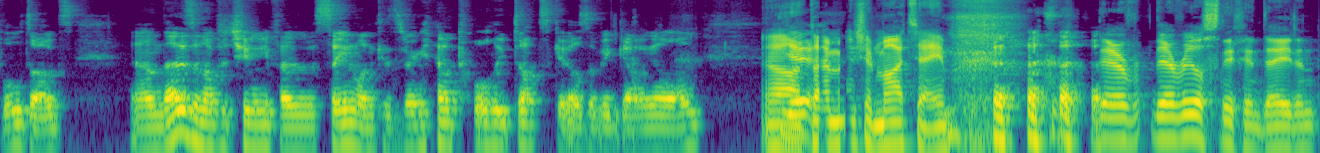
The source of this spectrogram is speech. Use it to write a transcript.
Bulldogs. Um, that is an opportunity if I've ever seen one, considering how poorly Doc's girls have been going along. Oh, yeah. don't mention my team. they're they're a real sniff indeed. And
